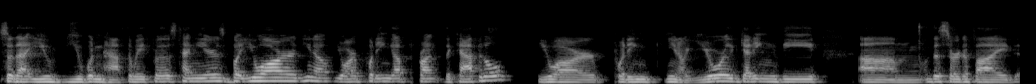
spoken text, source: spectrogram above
so that you you wouldn't have to wait for those 10 years but you are you know you are putting up front the capital you are putting you know you're getting the um, the certified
